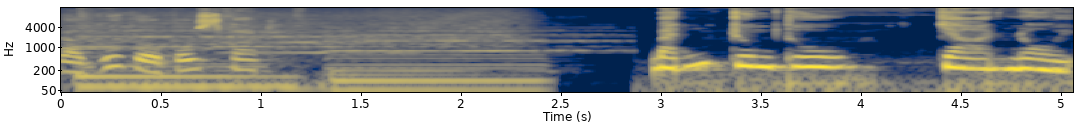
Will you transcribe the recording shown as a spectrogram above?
và Google Podcast. Bánh trung thu cho nội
